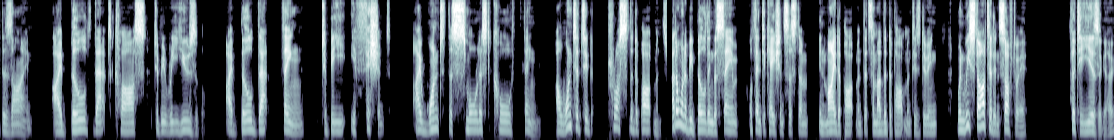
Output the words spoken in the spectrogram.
design. I build that class to be reusable. I build that thing to be efficient. I want the smallest core thing. I want it to cross the departments. I don't want to be building the same authentication system in my department that some other department is doing. When we started in software 30 years ago,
